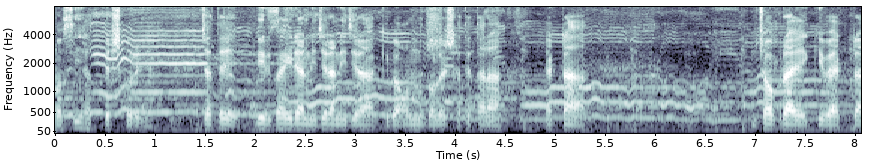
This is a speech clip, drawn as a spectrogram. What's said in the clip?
নসিহাত পেশ করি না, যাতে পীর ভাইরা নিজেরা নিজেরা কিংবা অন্য দলের সাথে তারা একটা ঝগড়ায় কিংবা একটা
